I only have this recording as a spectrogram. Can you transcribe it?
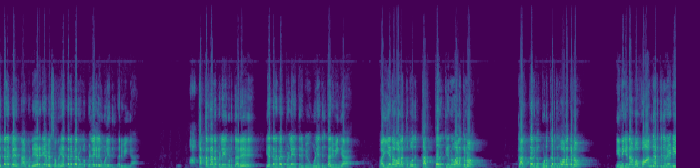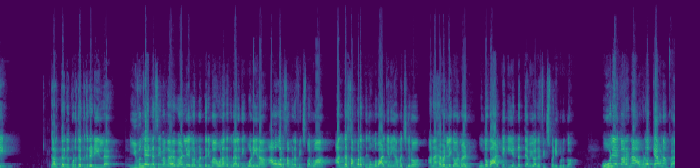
எத்தனை பேர் நான் இப்ப நேரடியாவே சொல்றேன் எத்தனை பேர் உங்க பிள்ளைகளை ஊழியத்துக்கு தருவீங்க? கத்தர் தானே பிள்ளையை கொடுத்தாரு. எத்தனை பேர் பிள்ளையை திருப்பி ஊழியத்துக்கு தருவீங்க? பையனை வளர்க்கும் போது கர்த்தருக்குன்னு வளர்க்கணும். கர்த்தருக்கு கொடுக்கறதுக்கு வளர்க்கணும். இன்னைக்கு நாம வாங்கறதுக்கு ரெடி கர்த்தருக்கு கொடுக்கறதுக்கு ரெடி இல்ல. இவங்க என்ன செய்வாங்க? வேர்ல்ட் கவர்மெண்ட் தெரியுமா? உலகத்து வேலைக்கு போனீங்கன்னா அவன் ஒரு சம்பளம் ஃபிக்ஸ் பண்ணுவான். அந்த சம்பளத்துக்கு உங்க வாழ்க்கையை நீங்க அமைச்சுக்கணும். ஆனா ஹெவன்லி கவர்மெண்ட் உங்க வாழ்க்கைக்கு என்ன தேவையோ அதை ஃபிக்ஸ் பண்ணி கொடுக்கும். ஊழியக்காரன்னா அவ்வளவு கேவலம் இப்ப.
